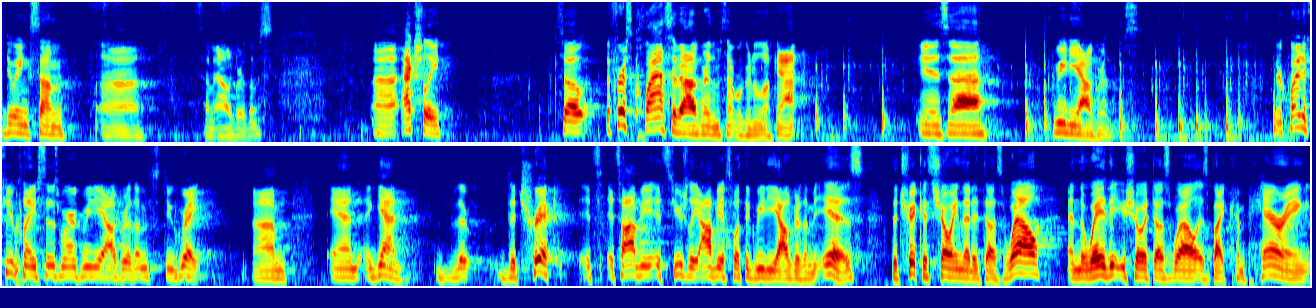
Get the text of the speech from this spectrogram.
doing some, uh, some algorithms. Uh, actually, so the first class of algorithms that we're going to look at is uh, greedy algorithms. There are quite a few places where greedy algorithms do great. Um, and again, the, the trick, it's, it's, obvious, it's usually obvious what the greedy algorithm is. The trick is showing that it does well, and the way that you show it does well is by comparing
